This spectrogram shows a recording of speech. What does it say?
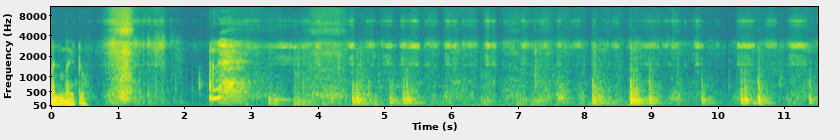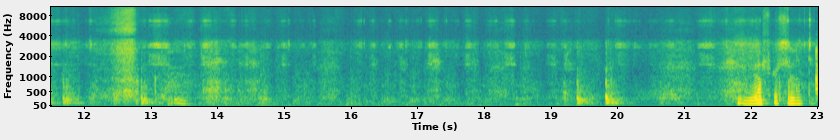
one by two next question लेते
